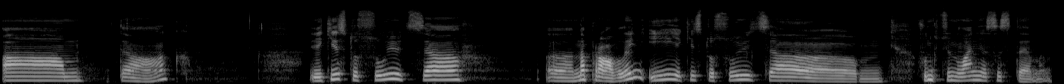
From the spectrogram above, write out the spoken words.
А, так які стосуються е, направлень і які стосуються функціонування системи.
